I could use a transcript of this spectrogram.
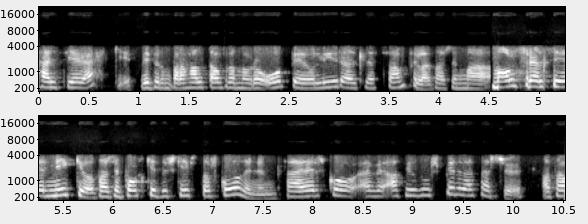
held ég ekki. Við þurfum bara að halda áfram að vera opið og líraðislegt samfélag þar sem að málfrelsi er mikið og þar sem fólk getur skipst á skoðunum. Það er sko, við, að því að þú spyrða þessu, að þá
